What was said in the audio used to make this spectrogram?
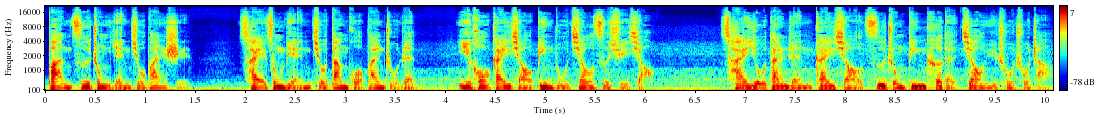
办辎重研究班时，蔡宗廉就当过班主任。以后该校并入教资学校，蔡又担任该校辎重兵科的教育处处长。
